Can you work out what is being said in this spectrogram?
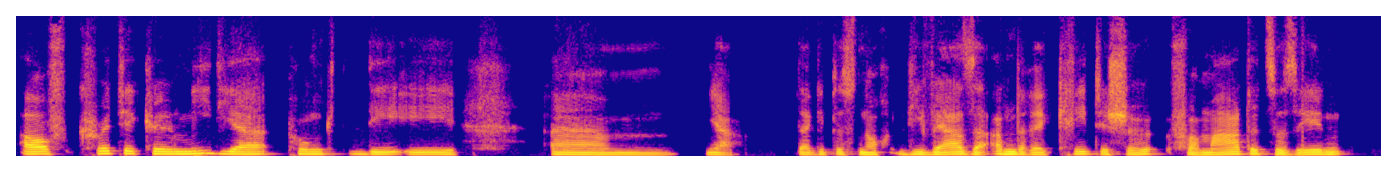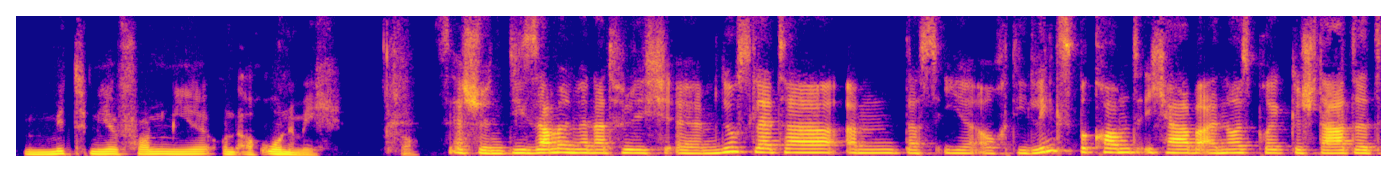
auf criticalmedia.de, ähm, ja, da gibt es noch diverse andere kritische Formate zu sehen, mit mir, von mir und auch ohne mich. So. Sehr schön. Die sammeln wir natürlich im Newsletter, ähm, dass ihr auch die Links bekommt. Ich habe ein neues Projekt gestartet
